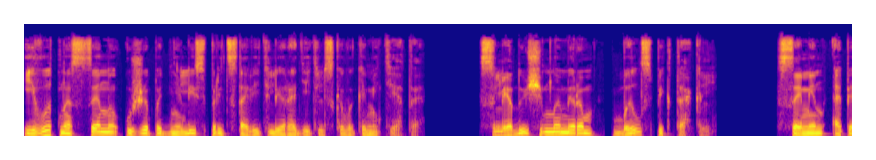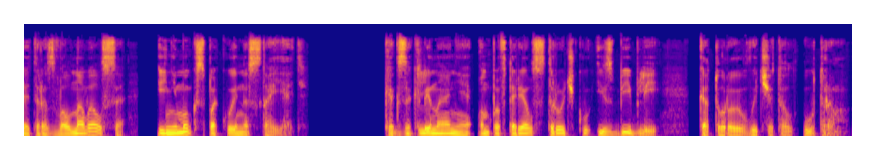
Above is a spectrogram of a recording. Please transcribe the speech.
и вот на сцену уже поднялись представители родительского комитета. Следующим номером был спектакль. Сэмин опять разволновался и не мог спокойно стоять. Как заклинание он повторял строчку из Библии, которую вычитал утром.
